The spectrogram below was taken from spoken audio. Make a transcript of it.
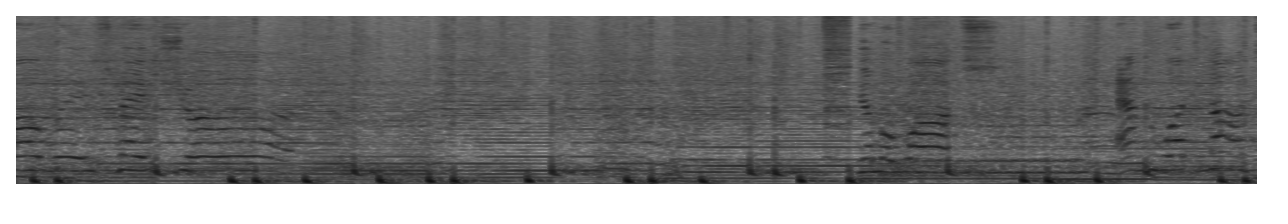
always make sure. Kilowatts and whatnot.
